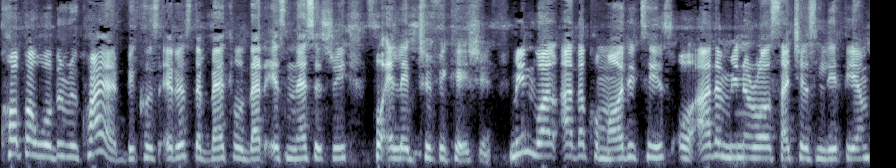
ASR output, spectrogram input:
copper will be required because it is the metal that is necessary for electrification. Meanwhile, other commodities or other minerals such as lithium,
